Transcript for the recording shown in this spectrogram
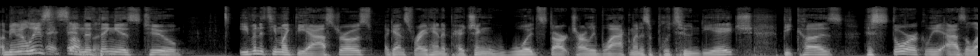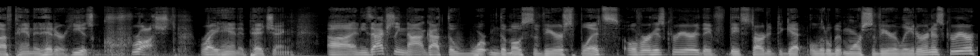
I mean, at least it's something. And the thing is, too, even a team like the Astros against right-handed pitching would start Charlie Blackmon as a platoon DH because historically, as a left-handed hitter, he has crushed right-handed pitching. Uh, and he's actually not got the wor- the most severe splits over his career. They've they've started to get a little bit more severe later in his career.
